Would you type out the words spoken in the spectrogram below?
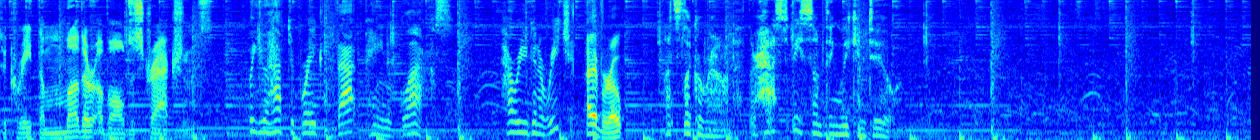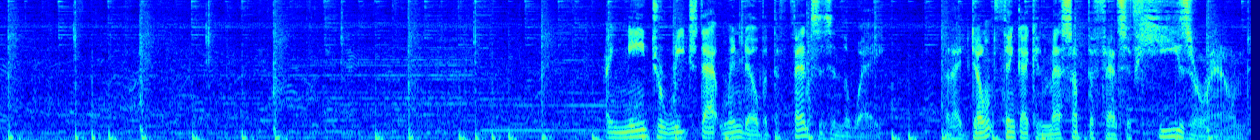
to create the mother of all distractions? But you have to break that pane of glass. How are you going to reach it? I have rope. Let's look around. There has to be something we can do. I need to reach that window, but the fence is in the way. And I don't think I can mess up the fence if he's around.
